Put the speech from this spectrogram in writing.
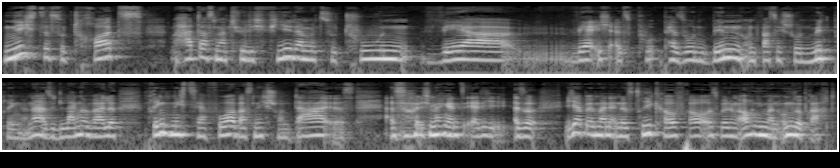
Nichtsdestotrotz hat das natürlich viel damit zu tun, wer, wer ich als Person bin und was ich schon mitbringe. Ne? Also die Langeweile bringt nichts hervor, was nicht schon da ist. Also ich meine ganz ehrlich, also ich habe in meiner Industriekauffrau-Ausbildung auch niemanden umgebracht.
